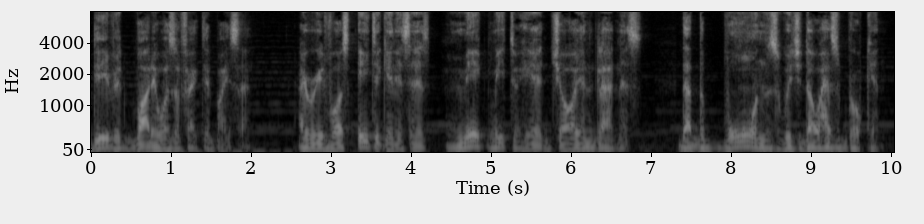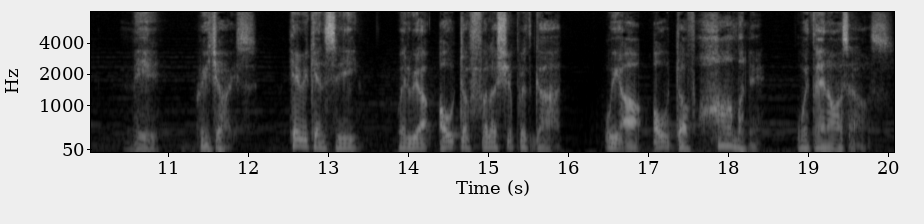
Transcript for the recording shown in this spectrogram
David's body was affected by sin. I read verse 8 again. It says, Make me to hear joy and gladness, that the bones which thou hast broken may rejoice. Here we can see when we are out of fellowship with God, we are out of harmony within ourselves.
